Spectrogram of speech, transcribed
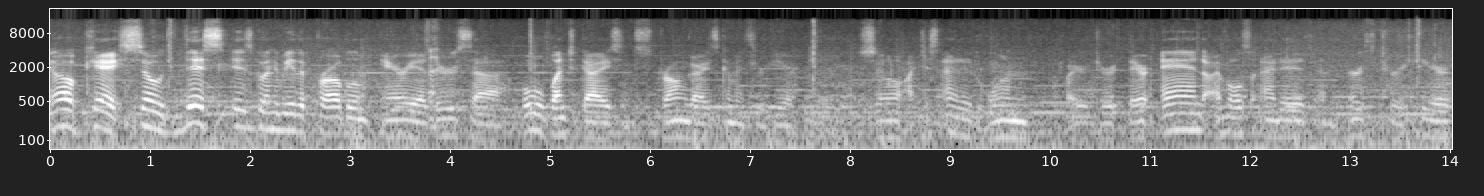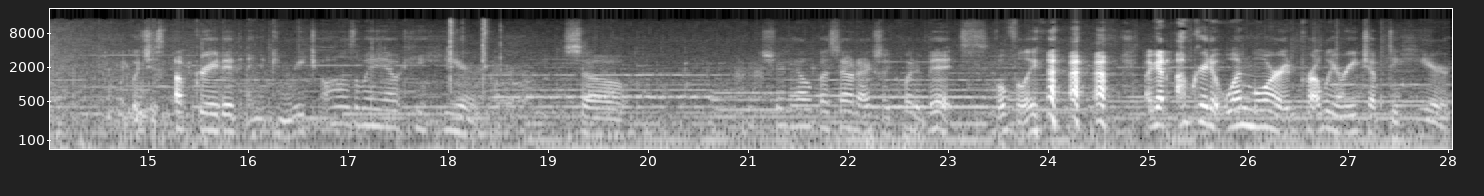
Okay, so this is going to be the problem area. There's a whole bunch of guys and strong guys coming through here. So I just added one fire turret there, and I've also added an earth turret here, which is upgraded and it can reach all the way out here. So should help us out actually quite a bit, hopefully. I got to upgrade it one more, it'd probably reach up to here.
